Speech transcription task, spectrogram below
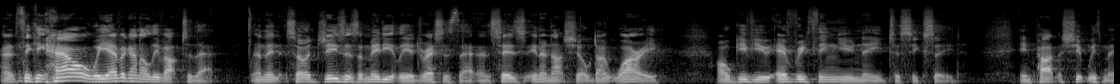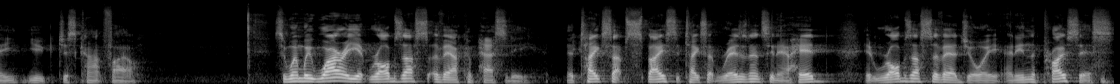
and thinking, how are we ever going to live up to that? And then, so Jesus immediately addresses that and says, in a nutshell, don't worry, I'll give you everything you need to succeed. In partnership with me, you just can't fail. So when we worry, it robs us of our capacity. It takes up space, it takes up residence in our head, it robs us of our joy, and in the process,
